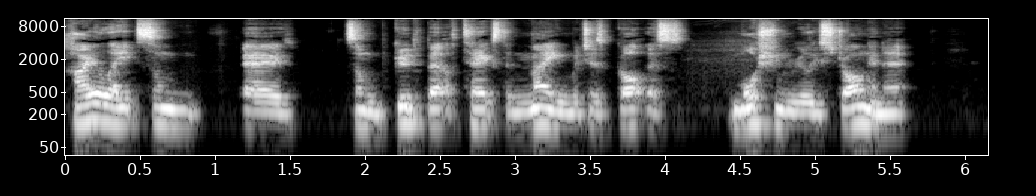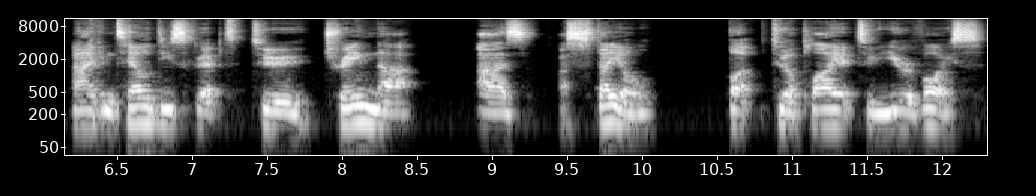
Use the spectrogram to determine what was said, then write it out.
highlight some uh, some good bit of text in mine, which has got this emotion really strong in it. And I can tell Descript to train that as a style, but to apply it to your voice.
